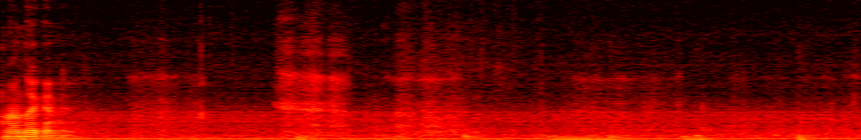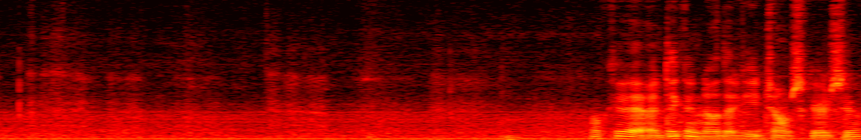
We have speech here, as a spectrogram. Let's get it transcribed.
I'm thinking. Okay, I think I know that he jump scares you.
